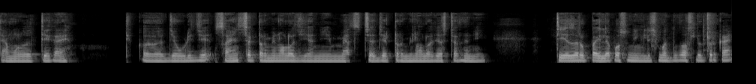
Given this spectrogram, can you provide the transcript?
त्यामुळं ते काय जेवढी जे सायन्सच्या टर्मिनॉलॉजी आणि मॅथ्सच्या जे टर्मिनॉलॉजी असतात त्यांनी ते जर पहिल्यापासून इंग्लिशमधूनच असलं तर काय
